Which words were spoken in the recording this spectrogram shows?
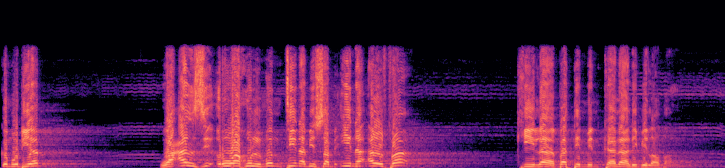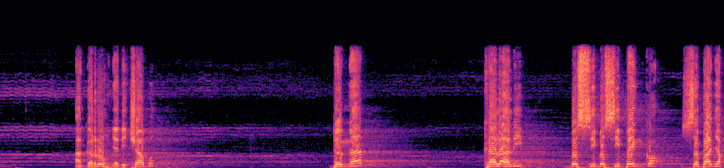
Kemudian wa anzi ruhul muntina bi sab'ina alfa kilabatin min kalali biladha agar ruhnya dicabut dengan kalalib besi-besi bengkok sebanyak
